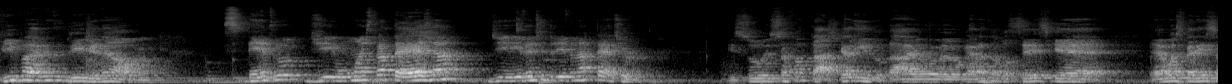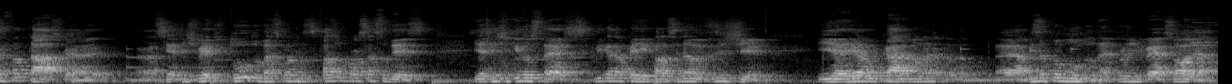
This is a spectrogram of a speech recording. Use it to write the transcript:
Viva Event Driven, né, Álvaro? Dentro de uma estratégia de Event Driven Architecture. Isso, isso é fantástico, é lindo, tá? Eu, eu garanto a vocês que é é uma experiência fantástica. Assim, a gente vê de tudo, mas quando você faz um processo desse e a gente aqui nos testes clica na API e fala assim, não, desisti. E aí o cara manda, é, avisa para o mundo, né, para o universo, olha,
